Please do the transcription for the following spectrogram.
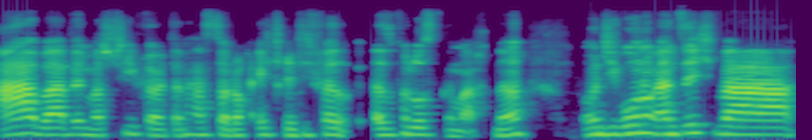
Aber wenn was schief läuft, dann hast du doch echt richtig Ver also Verlust gemacht. Ne? Und die Wohnung an sich war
